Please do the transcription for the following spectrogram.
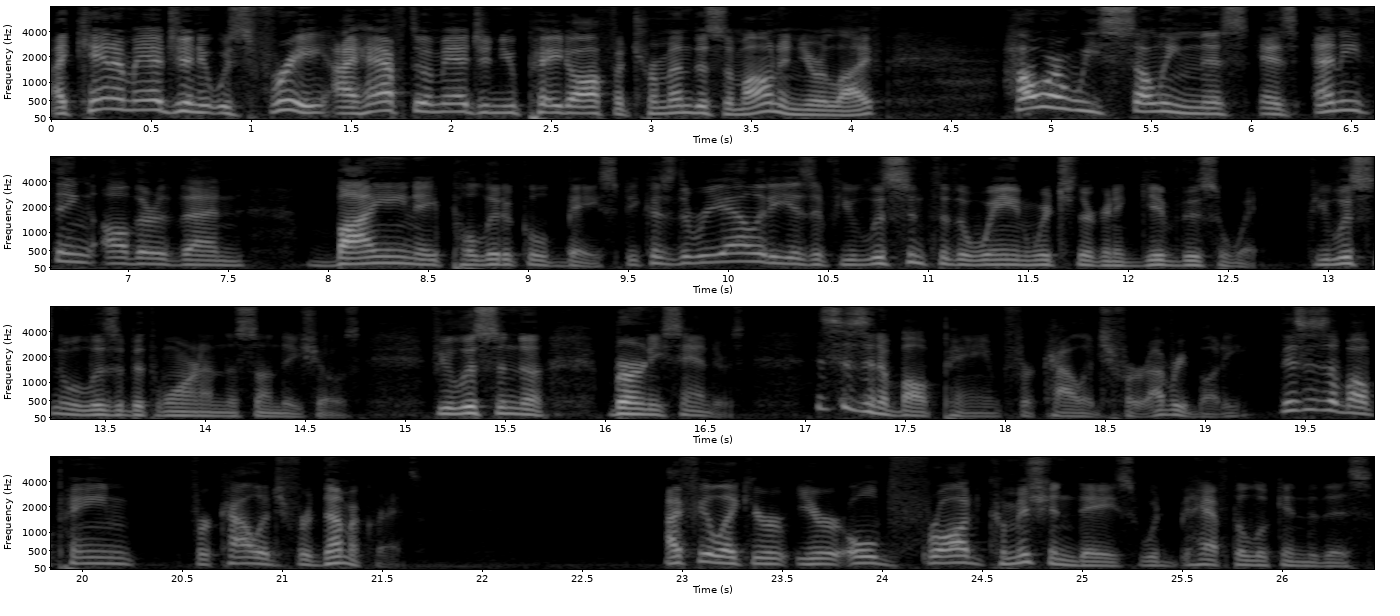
I can't imagine it was free. I have to imagine you paid off a tremendous amount in your life. How are we selling this as anything other than buying a political base? Because the reality is, if you listen to the way in which they're going to give this away, if you listen to Elizabeth Warren on the Sunday shows, if you listen to Bernie Sanders, this isn't about paying for college for everybody. This is about paying for college for Democrats. I feel like your your old fraud commission days would have to look into this.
